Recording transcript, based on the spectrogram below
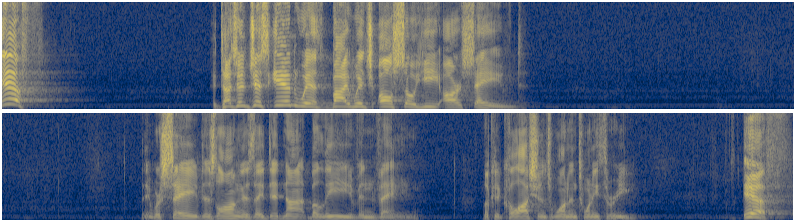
if. It doesn't just end with, by which also ye are saved. They were saved as long as they did not believe in vain. Look at Colossians 1 and 23. If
